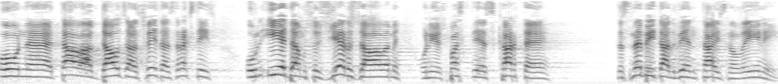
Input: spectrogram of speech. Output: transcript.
Un eh, tālāk daudzās vietās rakstīts, un iedams uz Jeruzalemi, un jūs paskaties kartē, tas nebija tāda viena taisna līnija.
